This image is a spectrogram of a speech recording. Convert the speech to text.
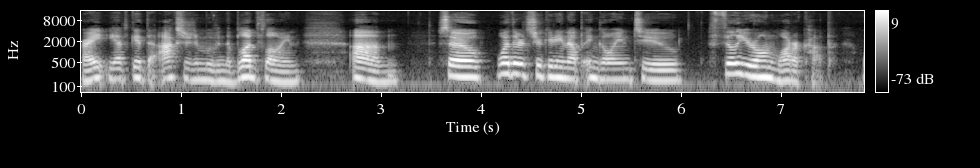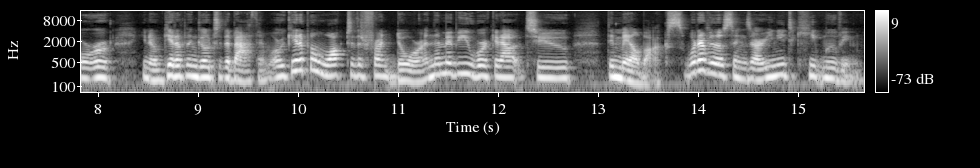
right? You have to get the oxygen moving, the blood flowing. Um, so whether it's you're getting up and going to fill your own water cup, or you know get up and go to the bathroom, or get up and walk to the front door, and then maybe you work it out to the mailbox. Whatever those things are, you need to keep moving.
